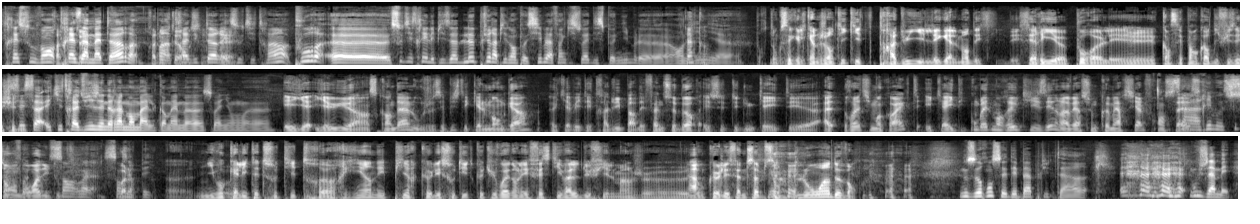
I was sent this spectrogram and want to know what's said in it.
très souvent très Traducteur. amateur, enfin, Traducteur traducteur aussi, et ouais. sous-titreur, pour euh, sous-titrer l'épisode le plus rapidement possible afin qu'il soit disponible euh, en ligne euh, pour Donc c'est quelqu'un de gentil qui traduit illégalement des, des séries pour les quand c'est pas encore diffusé chez C'est nous. ça, et qui traduit généralement mal quand même, soyons... euh, Et il y, a- il y a eu un scandale où je sais plus c'était quel manga euh, qui avait été traduit par des fansubbers et c'était d'une qualité euh, relativement correcte et qui a été complètement réutilisé dans la version commerciale française. Ça arrive aussi sans parfois, droit du tout. Sans, voilà, sans Voilà. être payé. Euh, niveau qualité de sous-titres, rien n'est pire que les sous-titres que tu vois dans les festivals du film. hein, je- Ah. Donc euh, les fansubs sont loin devant. Nous aurons ce débat plus tard. Ou jamais.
